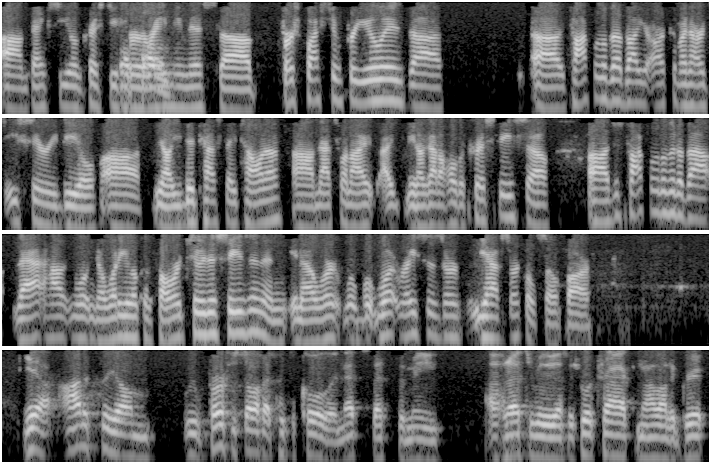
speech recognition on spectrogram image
Um, thanks to you and Christy for problem. arranging this. Uh, first question for you is uh, uh, talk a little bit about your ARCA Menards E Series deal. Uh, you know, you did test Daytona. Um, that's when I, I, you know, got a hold of Christy. So, uh, just talk a little bit about that. How, you know, what are you looking forward to this season, and you know, where, what, what races are you have circled so far? Yeah, honestly, um, we first we start off at Pensacola, and that's that's the main. Uh, that's a really that's a short track, not a lot of grip,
